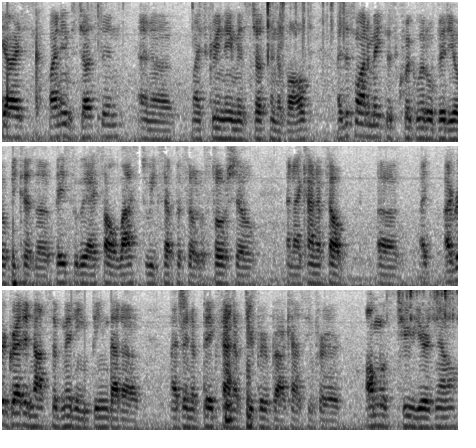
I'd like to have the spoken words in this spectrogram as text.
guys, my name's Justin, and uh, my screen name is Justin Evolved. I just want to make this quick little video because uh, basically I saw last week's episode of Faux Show, and I kind of felt uh, I, I regretted not submitting, being that uh, I've been a big fan of Jupiter Broadcasting for almost two years now.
